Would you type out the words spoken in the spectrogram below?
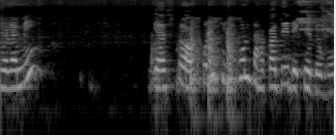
এবার আমি গ্যাসটা অফ করে কিছুক্ষণ ঢাকা দিয়ে রেখে দেবো।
